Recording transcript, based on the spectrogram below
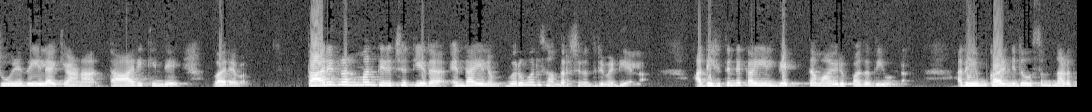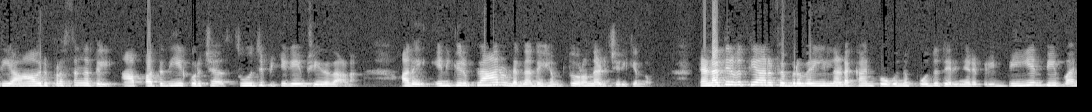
ശൂന്യതയിലേക്കാണ് താരിഖിന്റെ വരവ്. താരിഖ് റഹ്മാൻ തിരിച്ചെത്തിയത് എന്തായാലും ഒരു സന്ദർശനത്തിന് വേണ്ടിയല്ല. അദ്ദേഹത്തിന്റെ കയ്യിൽ വ്യക്തമായ ഒരു പദ്ധതിയുണ്ട്. അദ്ദേഹം കഴിഞ്ഞ ദിവസം നടത്തിയ ആ ഒരു പ്രസംഗത്തിൽ ആ പദ്ധതിയെക്കുറിച്ച് സൂചിപ്പിക്കുകയും ചെയ്തതാണ്. അതെ എനിക്കൊരു പ്ലാൻ ഉണ്ടെന്ന് അദ്ദേഹം തുറന്നടിച്ചിരിക്കുന്നു. രണ്ടായിരത്തി ഇരുപത്തിയാറ് ഫെബ്രുവരിയിൽ നടക്കാൻ പോകുന്ന പൊതു തെരഞ്ഞെടുപ്പിൽ ബി എൻ പി വൻ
